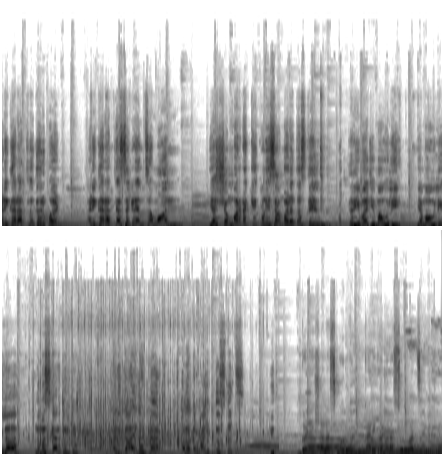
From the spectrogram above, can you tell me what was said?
आणि घरातलं घरपण आणि घरातल्या सगळ्यांचं मन या शंभर टक्के कोणी सांभाळत असतील तर ही माझी माऊली या माऊलीला नमस्कार करतो. आणि काय घडणार? मला तर माहीत नसतच. गणेशाला स्मरून कार्यक्रमाला सुरुवात झाली.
